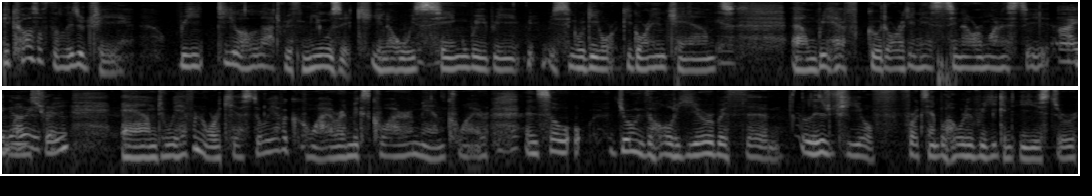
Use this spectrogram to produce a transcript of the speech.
because of the liturgy, we deal a lot with music. You know, we mm-hmm. sing, we, we, we sing Gregorian chants. Yes. Um, we have good organists in our monastery. I know monastery. And we have an orchestra, we have a choir, a mixed choir, a man choir. Mm -hmm. And so during the whole year with the liturgy of, for example, Holy Week and Easter,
